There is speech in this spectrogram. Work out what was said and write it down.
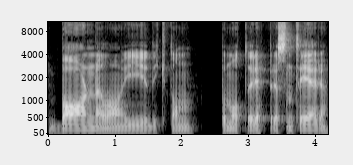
barnet da, i diktene på en måte representerer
